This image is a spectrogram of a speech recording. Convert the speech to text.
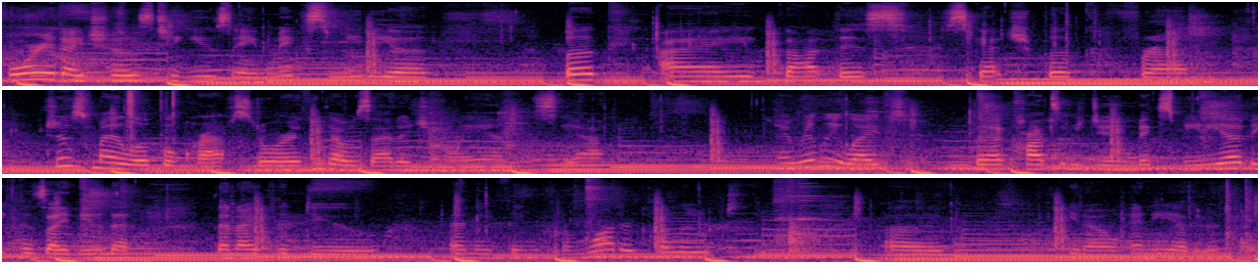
for it I chose to use a mixed media book. I got this sketchbook from just my local craft store. I think I was at a Joann's, yeah. I really liked the concept of doing mixed media because I knew that then I could do anything from watercolor to, uh, you know, any other type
